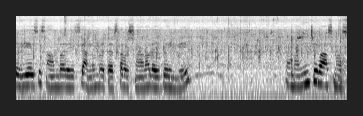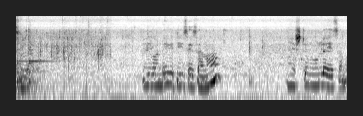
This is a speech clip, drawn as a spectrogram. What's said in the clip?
రొయ్య వేసి సాంబార్ వేసి అన్నం పెట్టేస్తే. వాళ్ళ స్నానాలు అయిపోయింది. మంచి వాసన వస్తుంది. ఇదిగోండి ఇవి తీసేసాను. నెక్స్ట్ నూనెలో వేసాను.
